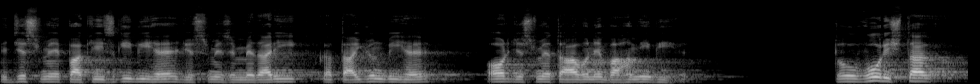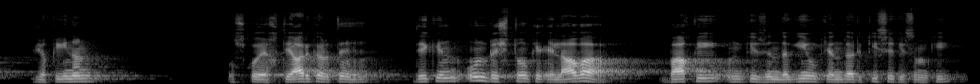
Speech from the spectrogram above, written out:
کہ جس میں پاکیزگی بھی ہے، جس میں ذمہ داری کا تعین بھی ہے، اور جس میں تعاون باہمی بھی ہے۔ تو وہ رشتہ یقیناً اس کو اختیار کرتے ہیں، لیکن ان رشتوں کے علاوہ باقی ان کی زندگیوں کے اندر کسی قسم کی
